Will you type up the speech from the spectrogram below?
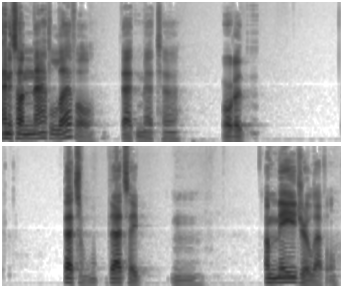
and it's on that level that metta, or that's, that's a, mm, a major level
